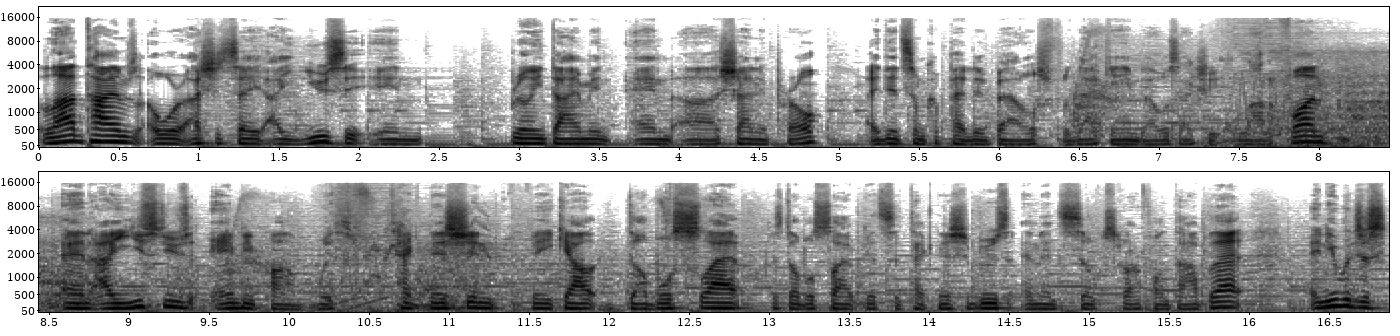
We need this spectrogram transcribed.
a lot of times, or I should say, I use it in Brilliant Diamond and uh, Shining Pearl. I did some competitive battles for that game. That was actually a lot of fun. And I used to use Ambipom with Technician, Fake Out, Double Slap, because Double Slap gets the Technician boost, and then Silk Scarf on top of that. And you would just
